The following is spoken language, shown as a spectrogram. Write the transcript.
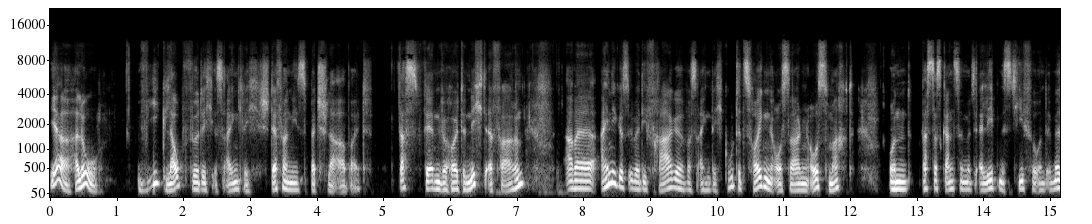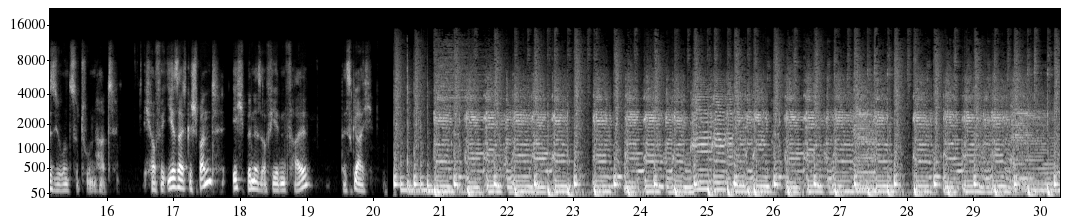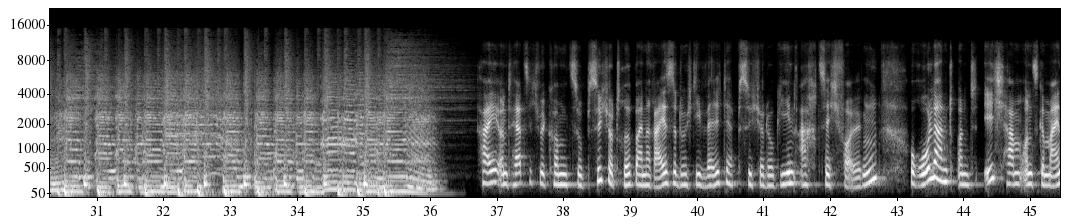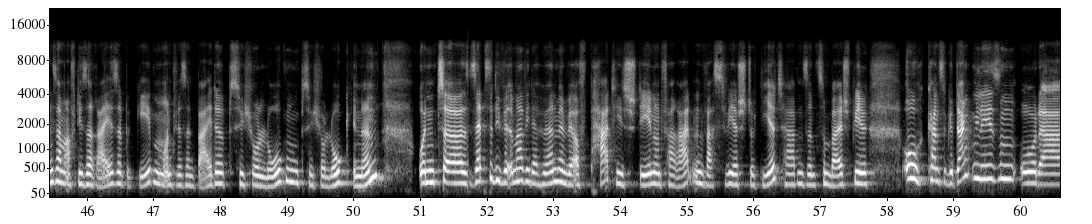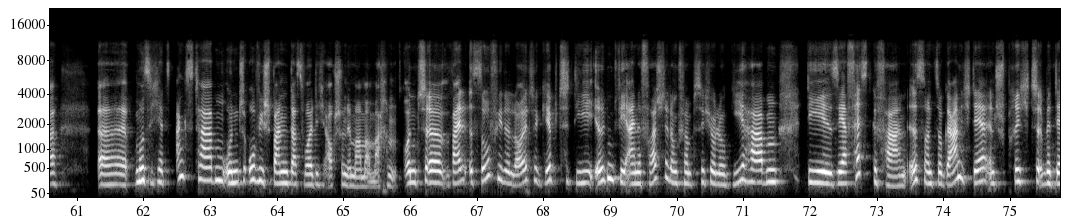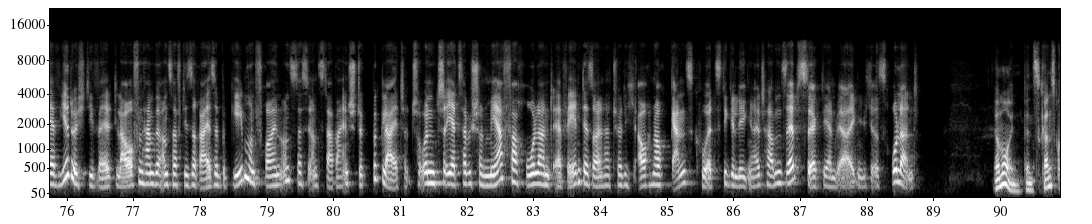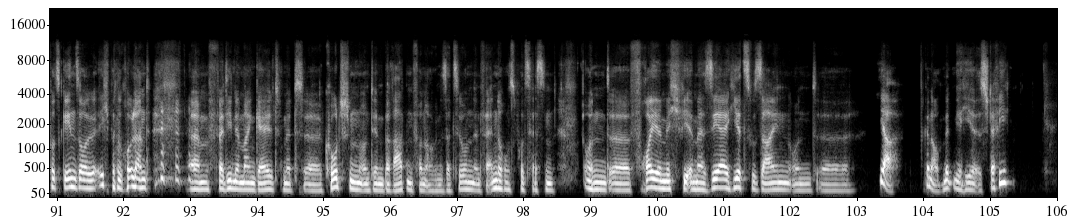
Ja, hallo. Wie glaubwürdig ist eigentlich Stefanis Bachelorarbeit? Das werden wir heute nicht erfahren, aber einiges über die Frage, was eigentlich gute Zeugenaussagen ausmacht und was das Ganze mit Erlebnistiefe und Immersion zu tun hat. Ich hoffe, ihr seid gespannt. Ich bin es auf jeden Fall. Bis gleich. Hi und herzlich willkommen zu Psychotrip, eine Reise durch die Welt der Psychologie in 80 Folgen. Roland und ich haben uns gemeinsam auf diese Reise begeben und wir sind beide Psychologen, Psychologinnen. Und äh, Sätze, die wir immer wieder hören, wenn wir auf Partys stehen und verraten, was wir studiert haben, sind zum Beispiel, oh, kannst du Gedanken lesen oder äh, muss ich jetzt Angst haben und oh, wie spannend, das wollte ich auch schon immer mal machen. Und äh, weil es so viele Leute gibt, die irgendwie eine Vorstellung von Psychologie haben, die sehr festgefahren ist und so gar nicht der entspricht, mit der wir durch die Welt laufen, haben wir uns auf diese Reise begeben und freuen uns, dass ihr uns dabei ein Stück begleitet. Und jetzt habe ich schon mehrfach Roland erwähnt, der soll natürlich auch noch ganz kurz die Gelegenheit haben, selbst zu erklären, wer er eigentlich ist. Roland. Ja, moin. Wenn es ganz kurz gehen soll, ich bin Roland, ähm, verdiene mein Geld mit äh, Coachen und dem Beraten von Organisationen in Veränderungsprozessen und äh, freue mich wie immer sehr, hier zu sein. Und äh, ja, genau, mit mir hier ist Steffi.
